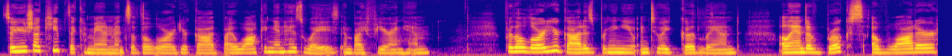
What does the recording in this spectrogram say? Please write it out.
So you shall keep the commandments of the Lord your God by walking in his ways and by fearing him. For the Lord your God is bringing you into a good land, a land of brooks, of water,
